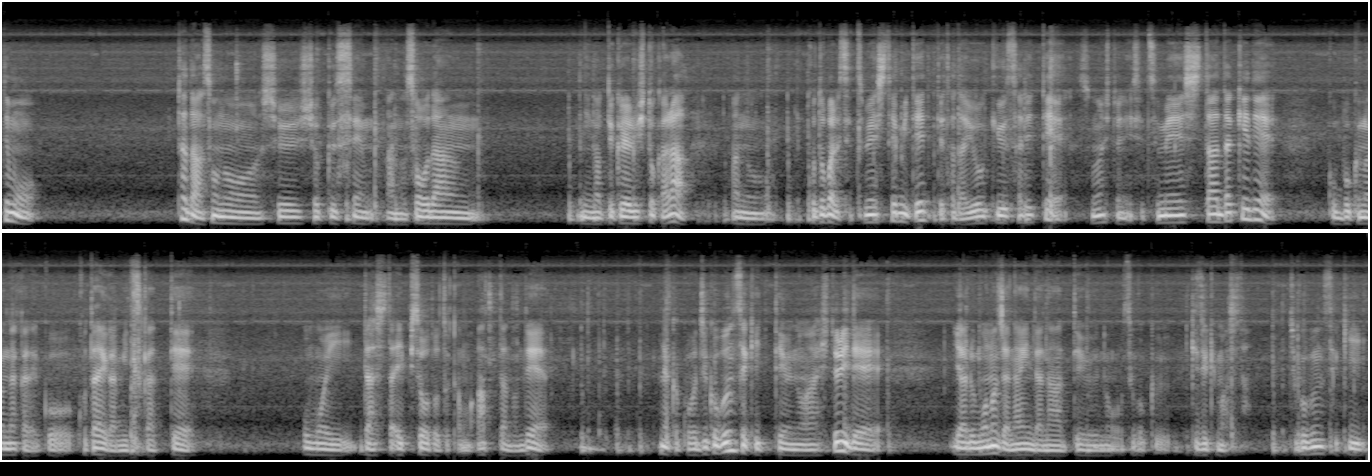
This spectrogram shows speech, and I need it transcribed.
でもただその就職専あの相談に乗ってくれる人からあの言葉で説明してみてってただ要求されてその人に説明しただけでこう僕の中でこう答えが見つかって思い出したエピソードとかもあったのでなんかこう自己分析っていうのは一人でやるものじゃないんだなっていうのをすごく気づきました。自己分析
